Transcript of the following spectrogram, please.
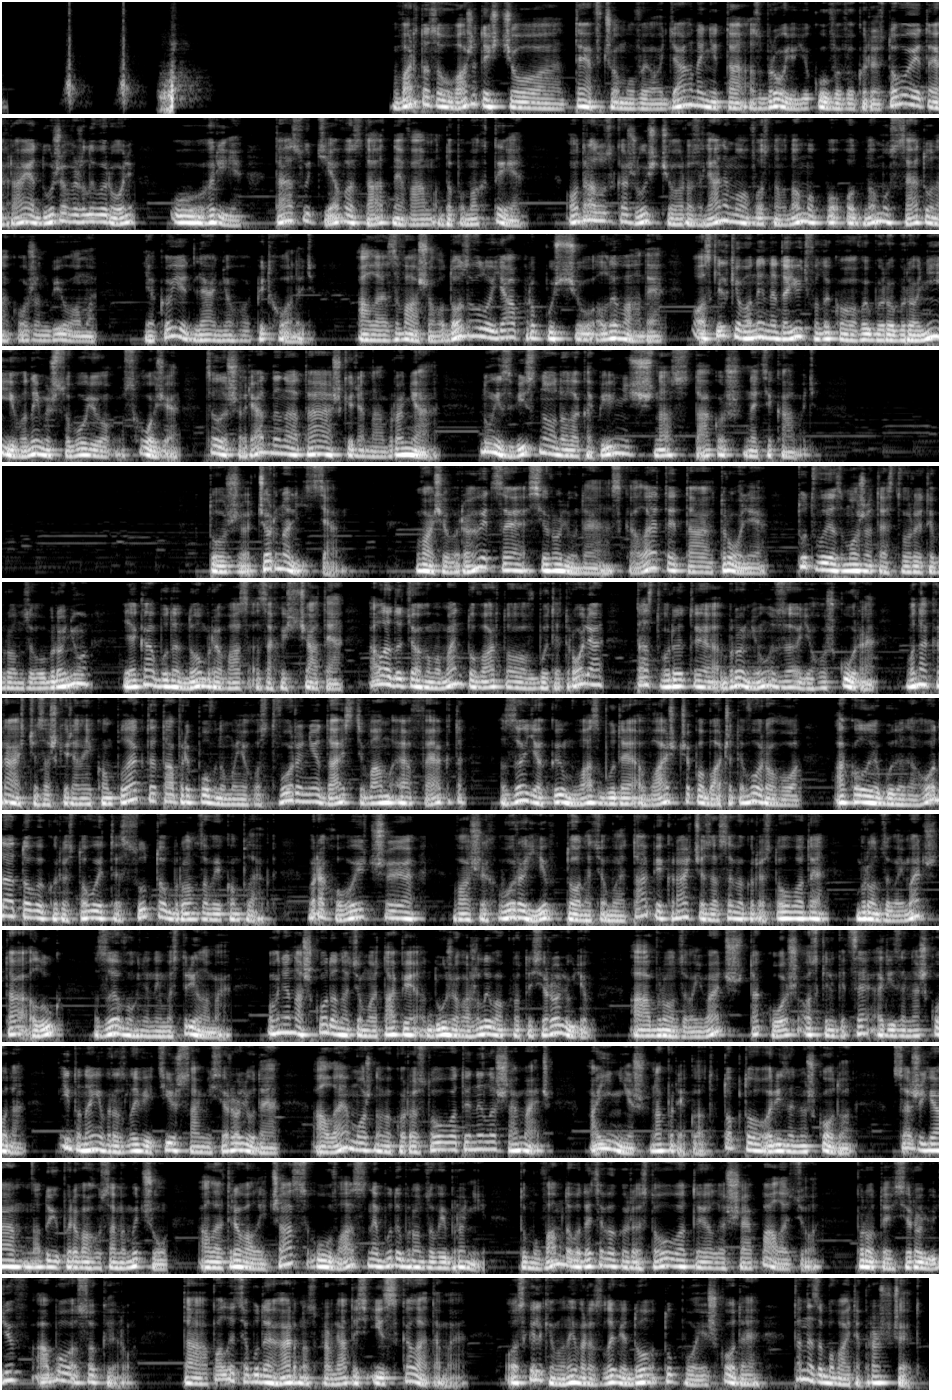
Варто зауважити, що те, в чому ви одягнені, та зброю, яку ви використовуєте, грає дуже важливу роль у грі та суттєво здатне вам допомогти. Одразу скажу, що розглянемо в основному по одному сету на кожен біом, який для нього підходить. Але з вашого дозволу я пропущу левади, оскільки вони не дають великого вибору броні і вони між собою схожі. Це лише ряднена та шкіряна броня. Ну і звісно, далека північ нас також не цікавить. Тож, чорнолісся. Ваші вороги це сіролюди, скелети та тролі. Тут ви зможете створити бронзову броню, яка буде добре вас захищати, але до цього моменту варто вбити троля та створити броню з його шкури. Вона краще за шкіряний комплект та при повному його створенні дасть вам ефект, з яким вас буде важче побачити ворогу. А коли буде нагода, то використовуйте суто бронзовий комплект, враховуючи ваших ворогів, то на цьому етапі краще за все використовувати бронзовий меч та лук з вогняними стрілами. Вогняна шкода на цьому етапі дуже важлива проти сіролюдів, а бронзовий меч також, оскільки це різальна шкода, і до неї вразливі ті ж самі сіролюди, але можна використовувати не лише меч, а й ніж, наприклад, тобто різальну шкоду. Все ж я надаю перевагу саме мечу, але тривалий час у вас не буде бронзової броні, тому вам доведеться використовувати лише палицю проти сіролюдів або сокиру. Та палиця буде гарно справлятись із скелетами, оскільки вони вразливі до тупої шкоди, та не забувайте про щит.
